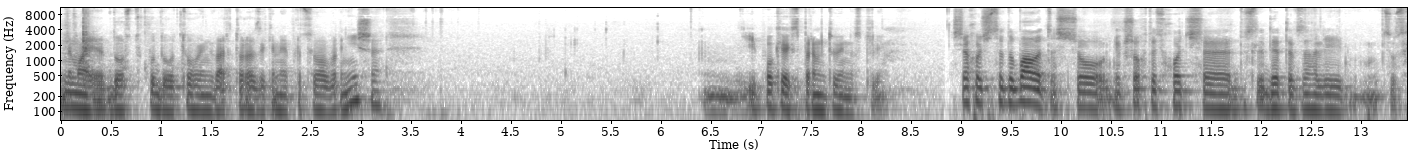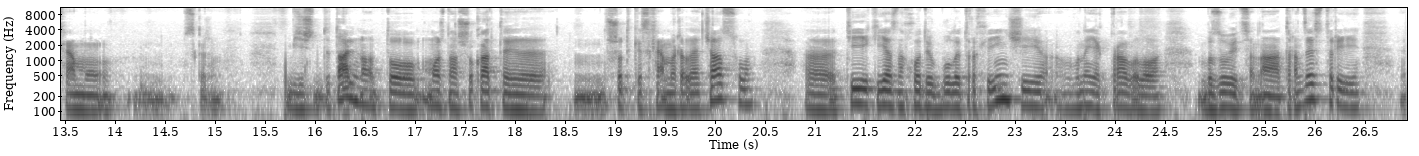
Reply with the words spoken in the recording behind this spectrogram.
немає доступу до того інвертора, з яким я працював раніше. І поки експериментую на столі. Ще хочеться додати, що якщо хтось хоче дослідити взагалі цю схему, скажімо, більш детально, то можна шукати, що таке схеми реле часу. Е, Ті, які я знаходив, були трохи інші. Вони, як правило, базуються на транзисторі, Е,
